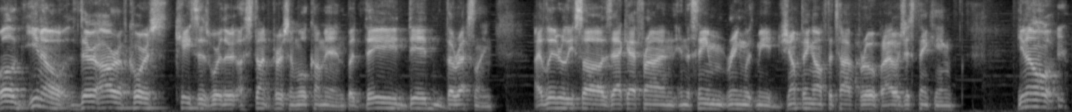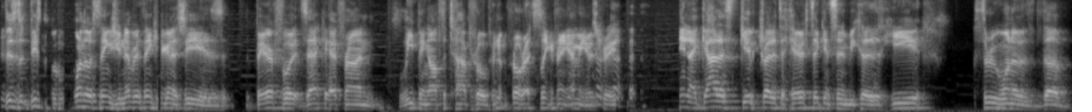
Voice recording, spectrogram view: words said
Well, you know, there are of course cases where there, a stunt person will come in, but they did the wrestling. I literally saw Zac Efron in the same ring with me, jumping off the top rope, and I was just thinking, you know, this is, this is one of those things you never think you're going to see is barefoot Zac Efron leaping off the top rope in a pro wrestling ring. I mean, it was great. and I gotta give credit to Harris Dickinson because he threw one of the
